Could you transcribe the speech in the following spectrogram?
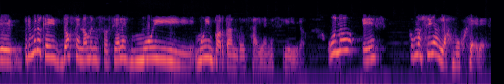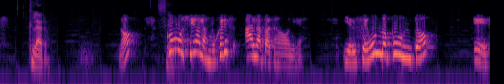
eh, primero que hay dos fenómenos sociales muy, muy importantes ahí en ese libro. Uno es cómo llegan las mujeres. Claro. ¿No? ¿Cómo llegan las mujeres a la Patagonia? Y el segundo punto es,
